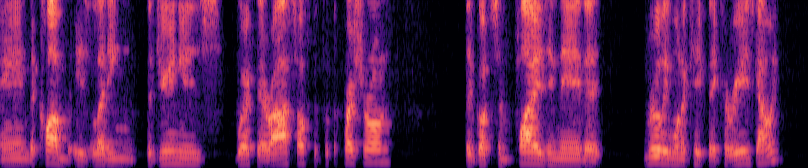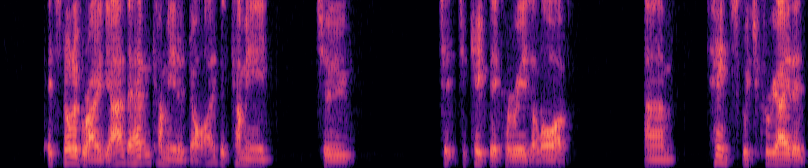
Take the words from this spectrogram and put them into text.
And the club is letting the juniors work their ass off to put the pressure on. They've got some players in there that really want to keep their careers going. It's not a graveyard. They haven't come here to die. They've come here to to, to keep their careers alive. Um, hence, which created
